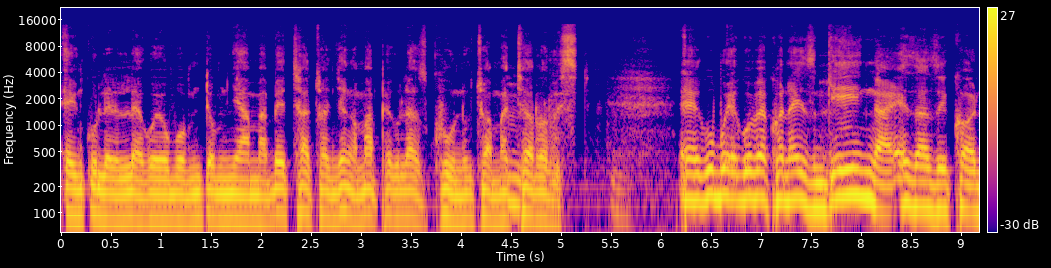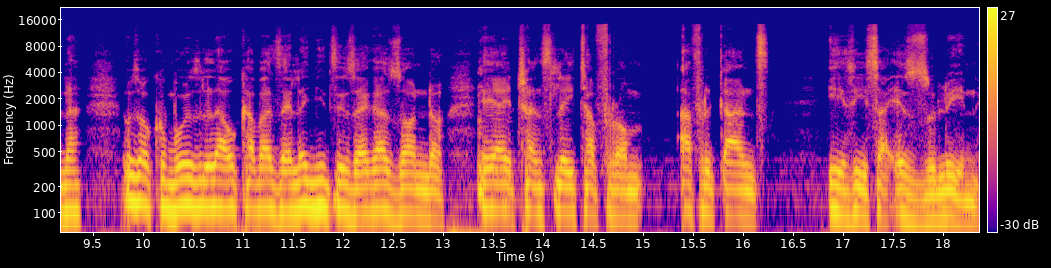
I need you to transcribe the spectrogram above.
enkuleleko yobomuntu omnyama bethathwa njengamaphekulazi khulu kuthiwa ama terrorist eh kubuye kube khona izinkinga ezazikhona. Uzokhumbula ukhabazela enye insizwa kaZondo eyayi translator from Afrikaans isisa esizulwini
